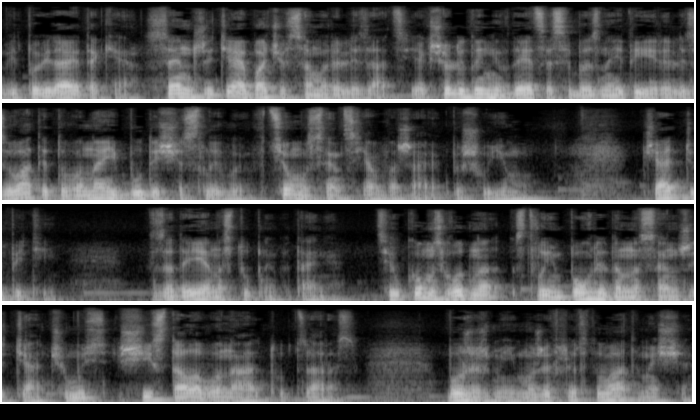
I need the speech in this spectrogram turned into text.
Відповідає таке: сенс життя я бачу в самореалізації. Якщо людині вдається себе знайти і реалізувати, то вона і буде щасливою. В цьому сенс я вважаю, пишу йому. Чат GPT задає наступне питання: цілком згодна з твоїм поглядом на сенс життя. Чомусь ще стала вона тут зараз. Боже ж мій, може фліртуватиме ще.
